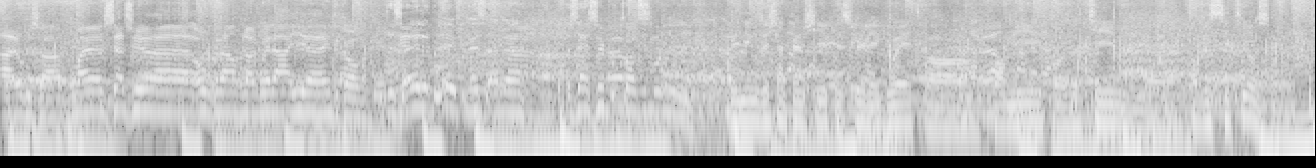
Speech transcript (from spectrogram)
Ja, heel bizar. Voor mij is zes uur uh, overgedaan vanuit Breda hierheen te komen. Het is een hele belevenis en uh, we zijn super trots. Winning the championship is really great for, for me, for the team and uh, for this city also.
